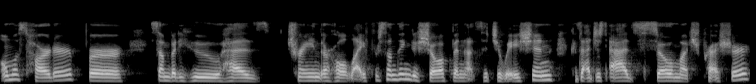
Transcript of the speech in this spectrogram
almost harder for somebody who has trained their whole life for something to show up in that situation because that just adds so much pressure.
